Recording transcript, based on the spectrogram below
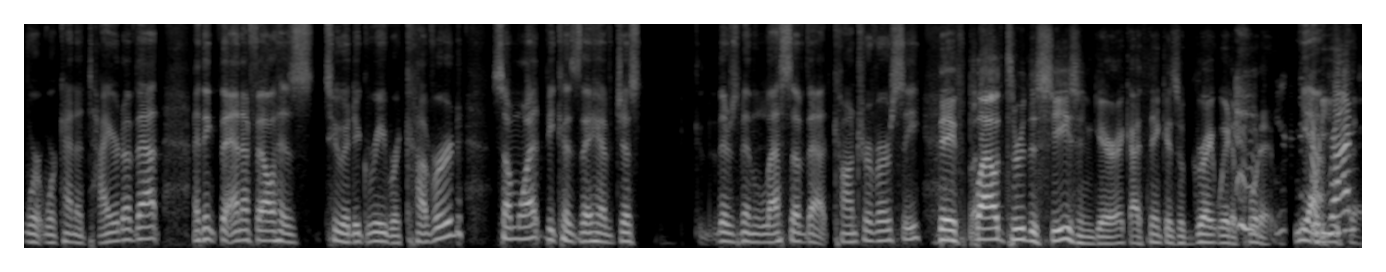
were, were kind of tired of that. I think the NFL has, to a degree, recovered somewhat because they have just there's been less of that controversy. They've plowed through the season, Garrick, I think is a great way to put it. Yeah. What do Run think?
